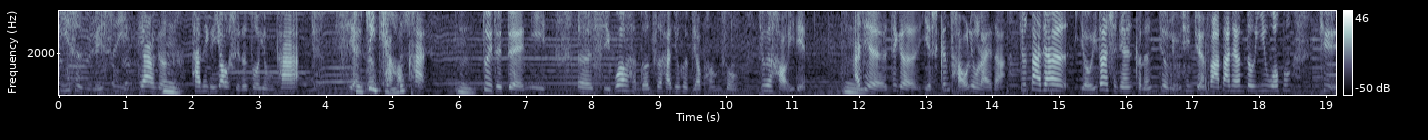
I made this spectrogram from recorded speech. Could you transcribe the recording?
第一是你没适应，第二个它那个药水的作用，它显得最强的看。嗯，对对对，你呃洗过很多次，它就会比较蓬松，就会好一点。而且这个也是跟潮流来的，就大家有一段时间可能就流行卷发，大家都一窝蜂去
